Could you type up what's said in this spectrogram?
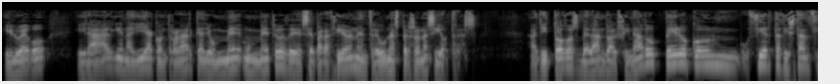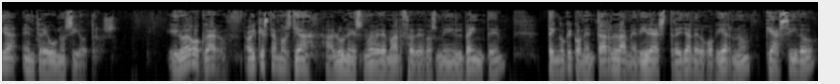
y luego irá alguien allí a controlar que haya un, un metro de separación entre unas personas y otras. Allí todos velando al finado, pero con cierta distancia entre unos y otros. Y luego, claro, hoy que estamos ya a lunes 9 de marzo de 2020, tengo que comentar la medida estrella del gobierno, que ha sido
